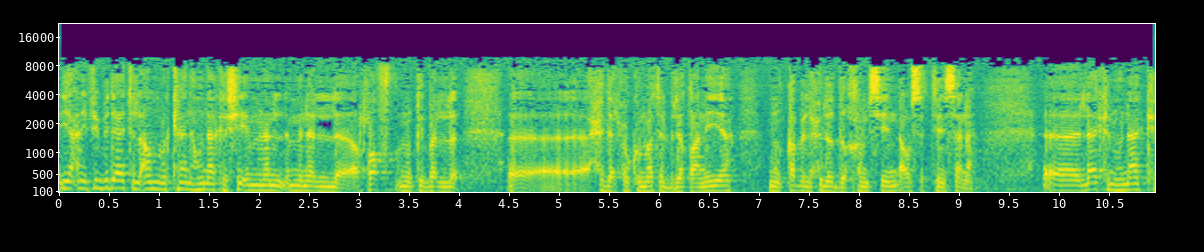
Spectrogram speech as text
يعني في بداية الأمر كان هناك شيء من من الرفض من قبل آه، إحدى الحكومات البريطانية من قبل حدود 50 أو 60 سنة. آه، لكن هناك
